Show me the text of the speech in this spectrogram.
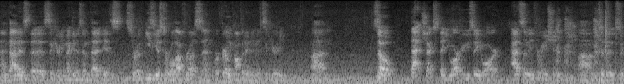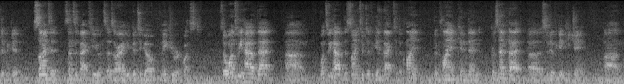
and that is the security mechanism that is sort of easiest to roll out for us, and we're fairly confident in its security. Um, so that checks that you are who you say you are, adds some information um, to the certificate, signs it, sends it back to you, and says, all right, you're good to go, make your request. So once we have that um, once we have the signed certificate back to the client, the client can then present that uh, certificate keychain, um,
